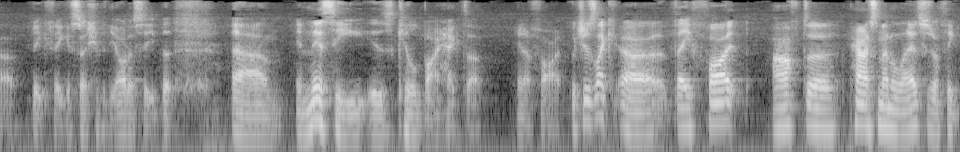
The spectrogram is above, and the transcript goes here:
a big thing, especially for the Odyssey. But um, in this, he is killed by Hector in a fight, which is like uh, they fight after Paris Menelaus, which I think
